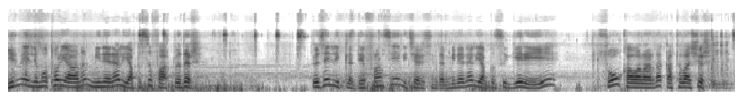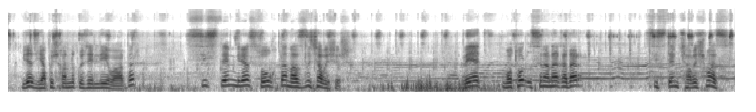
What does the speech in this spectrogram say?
20-50 motor yağının mineral yapısı farklıdır. Özellikle diferansiyen içerisinde mineral yapısı gereği soğuk havalarda katılaşır. Biraz yapışkanlık özelliği vardır. Sistem biraz soğukta nazlı çalışır. Veya motor ısınana kadar sistem çalışmaz.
